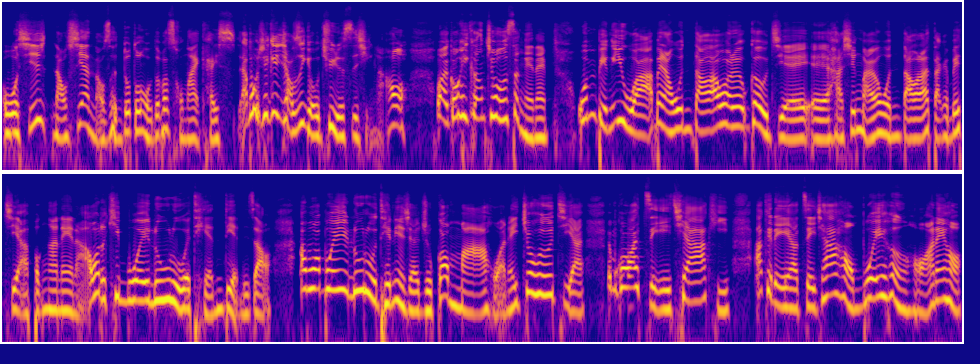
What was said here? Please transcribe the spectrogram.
我其实脑现在脑子很多东西我都不知道从哪里开始啊！不，我先跟你讲是有趣的事情啦。哦，外公一刚就生诶呢，温朋友啊，被人温刀啊，我有个节诶，下星买温刀啦，大概要加崩啊那啦，我就去买露露的甜点，你知道？啊，我买露露甜点起来就够麻烦诶，就好食啊！因为我坐车去，啊，可能要坐车好买很好安尼吼。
